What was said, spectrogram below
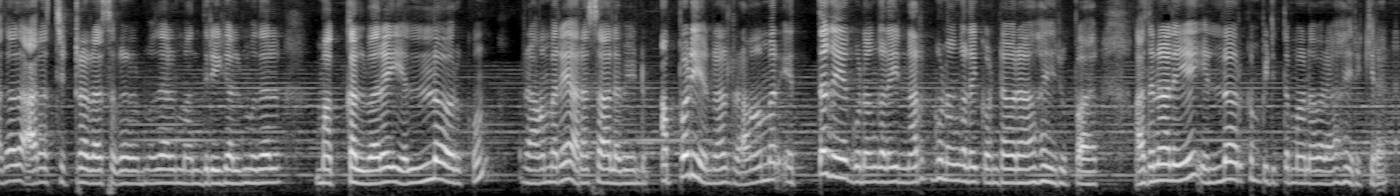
அதாவது அரசிற்றரசர்கள் முதல் மந்திரிகள் முதல் மக்கள் வரை எல்லோருக்கும் ராமரே அரசாள வேண்டும். அப்படி என்றால் ராமர் எத்தகைய குணங்களை நற்குணங்களை கொண்டவராக இருப்பார்? அதனாலேயே எல்லோருக்கும் பிடித்தமானவராக இருக்கிறார்.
